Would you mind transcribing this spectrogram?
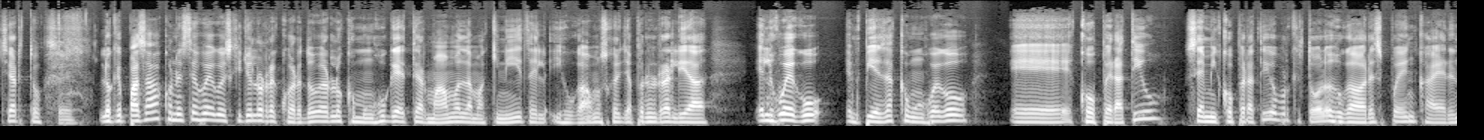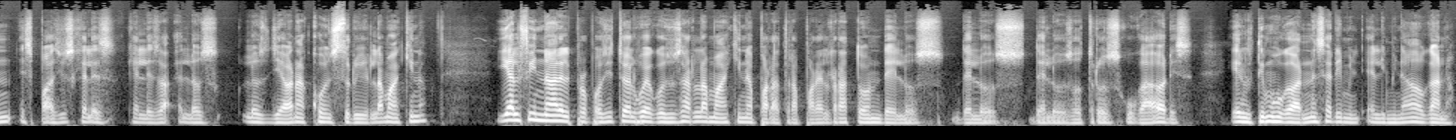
¿cierto? Sí. Lo que pasaba con este juego es que yo lo recuerdo verlo como un juguete, armábamos la maquinita y, y jugábamos con ella, pero en realidad el juego empieza como un juego eh, cooperativo, semi-cooperativo, porque todos los jugadores pueden caer en espacios que, les, que les, los, los llevan a construir la máquina. Y al final el propósito del juego es usar la máquina para atrapar el ratón de los, de los, de los otros jugadores. El último jugador en ser elimi- eliminado gana.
